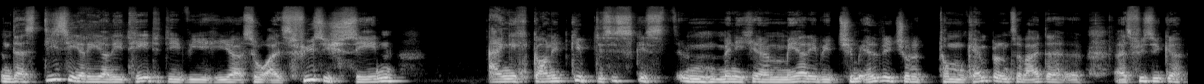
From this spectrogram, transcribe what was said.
dass diese Realität, die wir hier so als physisch sehen, eigentlich gar nicht gibt. Das ist, ist ähm, wenn ich äh, mehrere wie Jim Eldridge oder Tom Campbell und so weiter äh, als Physiker,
